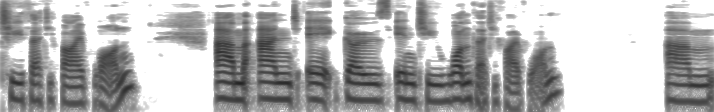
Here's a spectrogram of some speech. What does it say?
235 1. Um, and it goes into 135 1. Um,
